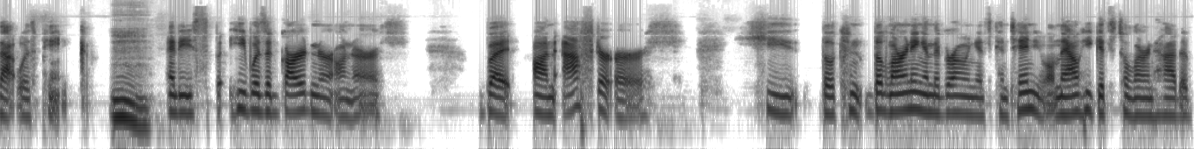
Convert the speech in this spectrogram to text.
that was pink. Mm. And he's, he was a gardener on Earth, but on After Earth, he the the learning and the growing is continual. Now he gets to learn how to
